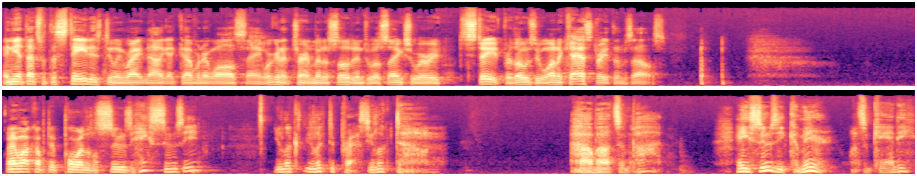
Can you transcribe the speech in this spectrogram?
And yet that's what the state is doing right now. I got Governor Walz saying, we're going to turn Minnesota into a sanctuary state for those who want to castrate themselves. I walk up to poor little Susie. Hey, Susie, you look, you look depressed. You look down. How about some pot? Hey, Susie, come here. Want some candy?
